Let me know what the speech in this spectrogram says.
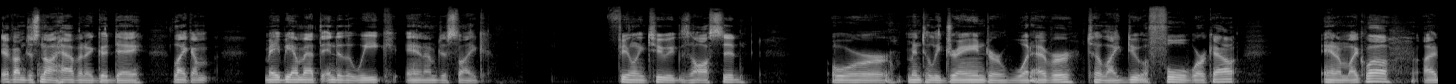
if I'm just not having a good day, like I'm maybe I'm at the end of the week and I'm just like feeling too exhausted or mentally drained or whatever to like do a full workout. And I'm like, well, I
